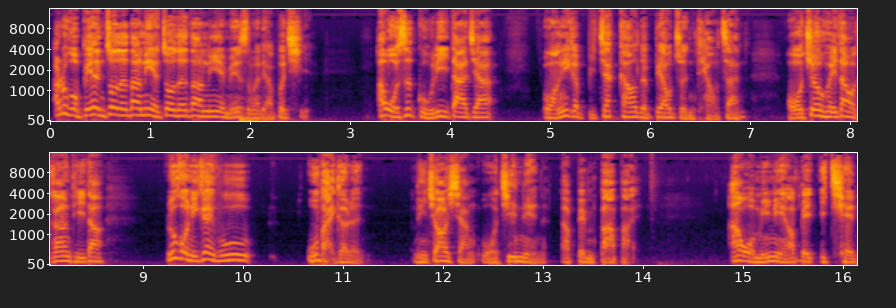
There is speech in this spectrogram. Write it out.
啊，如果别人做得到，你也做得到，你也没什么了不起啊！我是鼓励大家。往一个比较高的标准挑战，我就回到我刚刚提到，如果你可以服务五百个人，你就要想，我今年要变八百，啊，我明年要变一千，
